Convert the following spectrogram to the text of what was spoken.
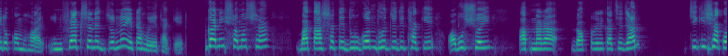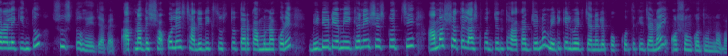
এরকম হয়। ইনফেকশনের জন্য এটা হয়ে থাকে। চুলকানির সমস্যা বা তার সাথে দুর্গন্ধ যদি থাকে, অবশ্যই আপনারা ডক্টরের কাছে যান। চিকিৎসা করালে কিন্তু সুস্থ হয়ে যাবেন। আপনাদের সকলের শারীরিক সুস্থতার কামনা করে ভিডিওটি আমি এখানেই শেষ করছি। আমার সাথে লাস্ট পর্যন্ত থাকার জন্য মেডিকেল মেড চ্যানেলের পক্ষ থেকে জানাই অসংখ্য ধন্যবাদ।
